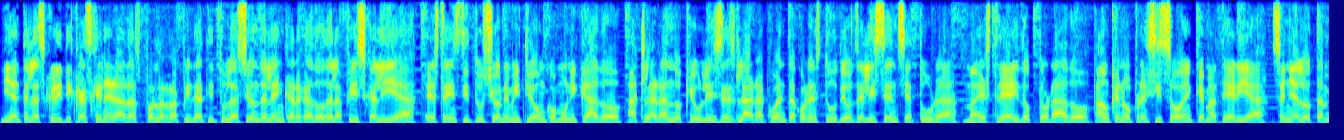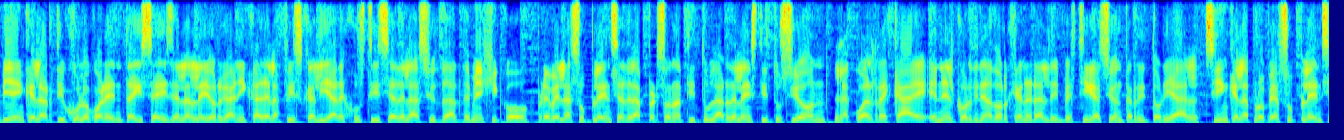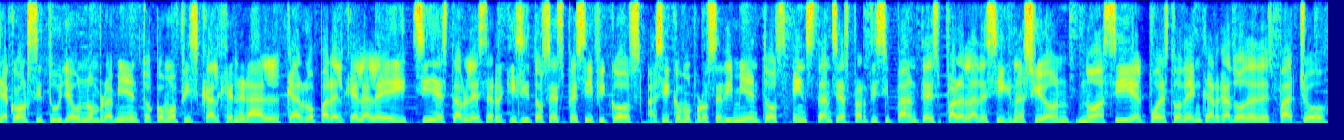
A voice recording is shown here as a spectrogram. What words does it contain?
Y ante las críticas generadas por la rápida titulación del encargado de la Fiscalía, esta institución emitió un comunicado aclarando que Ulises Lara cuenta con estudios de licenciatura, maestría y doctorado, aunque no precisó en qué materia. Señaló también que el artículo 46 de la Ley Orgánica de la Fiscalía de Justicia de la Ciudad de México prevé la suplencia de la persona titular de la institución, la cual recae en el Coordinador General de Investigación Territorial, sin que la propia suplencia constituya un nombramiento como fiscal general, cargo para el que la ley sí establece requisitos específicos, así como procedimientos e instancias participantes para la designación, no así el puesto de encargado de despacho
